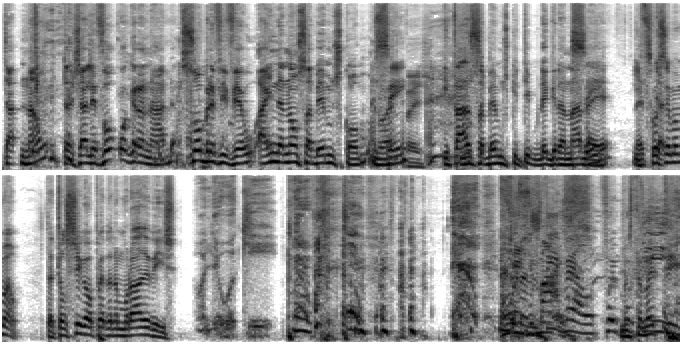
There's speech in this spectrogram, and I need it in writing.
Tá- não, tá- já levou com a granada, sobreviveu, ainda não sabemos como, não Sim. é? E tá não se- sabemos que tipo de granada Sim. é. E ficou sem uma mão. Portanto, ele chega ao pé da namorada e diz Olha eu aqui. Foi Mas também digo,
